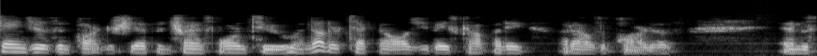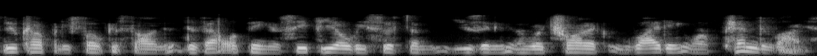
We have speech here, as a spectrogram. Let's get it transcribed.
changes in partnership and transformed to another technology-based company that I was a part of. And this new company focused on developing a CPOE system using an electronic writing or pen device.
